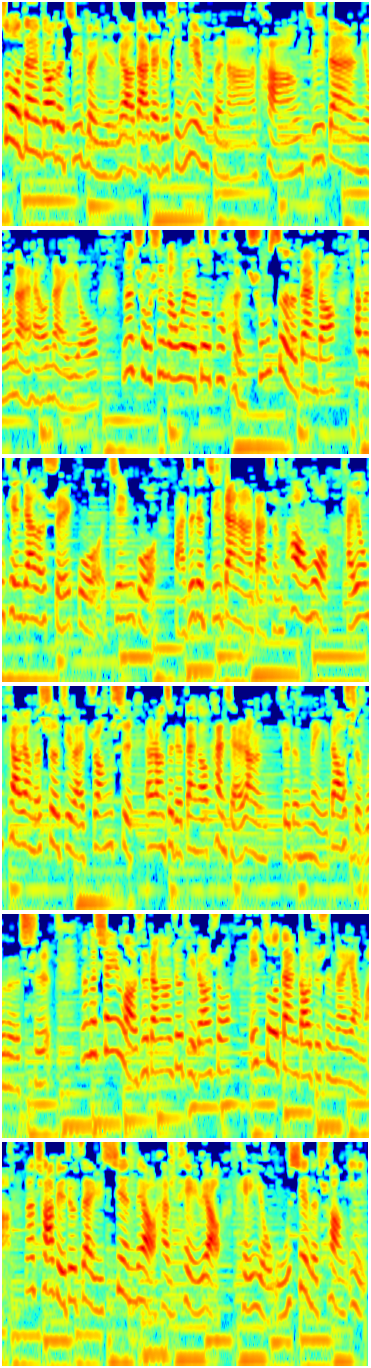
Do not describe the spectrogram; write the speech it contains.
做蛋糕的基本原料大概就是面粉啊、糖、鸡蛋、牛奶还有奶油。那厨师们为了做出很出色的蛋糕，他们添加了水果、坚果，把这个鸡蛋啊打成泡沫，还用漂亮的设计来装饰，要让这个蛋糕看起来让人觉得美到舍不得吃。那么声音老师刚刚就提到说，诶，做蛋糕就是那样嘛，那差别就在于馅料和配料可以有无限的创意。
